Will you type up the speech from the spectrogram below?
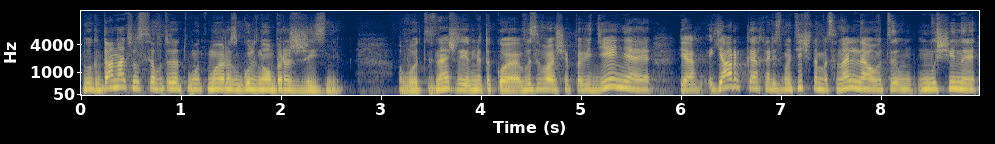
ну, когда начался вот этот вот мой разгульный образ жизни. Вот, знаешь, у меня такое вызывающее поведение, я яркая, харизматичная, эмоциональная. Вот э, мужчины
